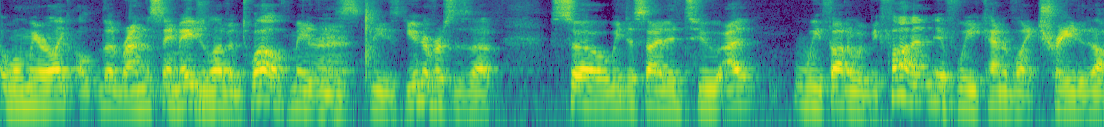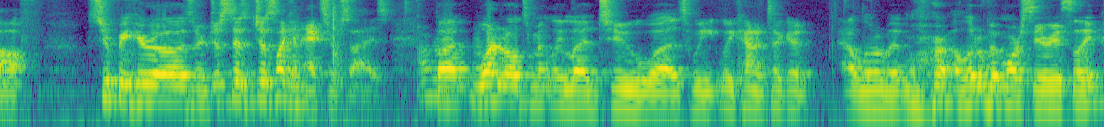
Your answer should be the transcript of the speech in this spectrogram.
when we were like around the same age 11 12 made Right. these these universes up so we decided to i we thought it would be fun if we kind of like traded off superheroes or just as just like an exercise. Alright. but what it ultimately led to was we, we kind of took it a little bit more a little bit more seriously.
